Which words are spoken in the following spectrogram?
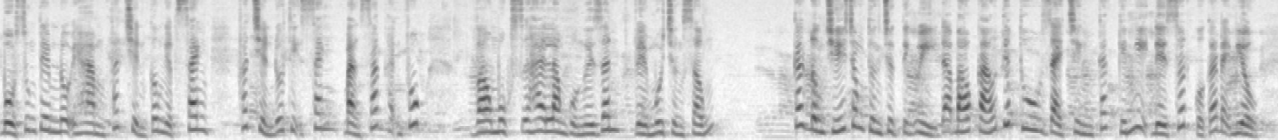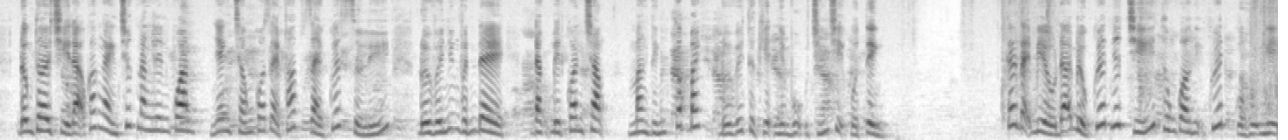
bổ sung thêm nội hàm phát triển công nghiệp xanh, phát triển đô thị xanh, bản sắc hạnh phúc vào mục sự hài lòng của người dân về môi trường sống. Các đồng chí trong thường trực tỉnh ủy đã báo cáo tiếp thu giải trình các kiến nghị đề xuất của các đại biểu, đồng thời chỉ đạo các ngành chức năng liên quan nhanh chóng có giải pháp giải quyết xử lý đối với những vấn đề đặc biệt quan trọng mang tính cấp bách đối với thực hiện nhiệm vụ chính trị của tỉnh. Các đại biểu đã biểu quyết nhất trí thông qua nghị quyết của hội nghị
